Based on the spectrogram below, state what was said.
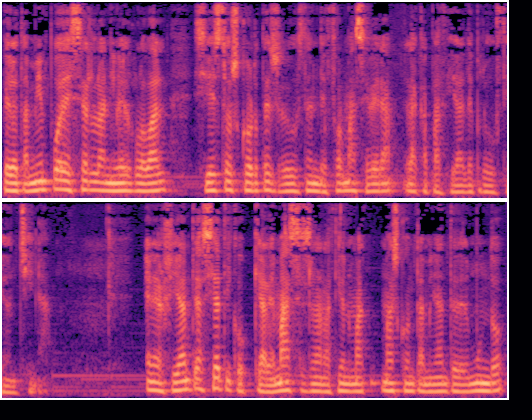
pero también puede serlo a nivel global si estos cortes reducen de forma severa la capacidad de producción china. En el gigante asiático, que además es la nación más contaminante del mundo,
